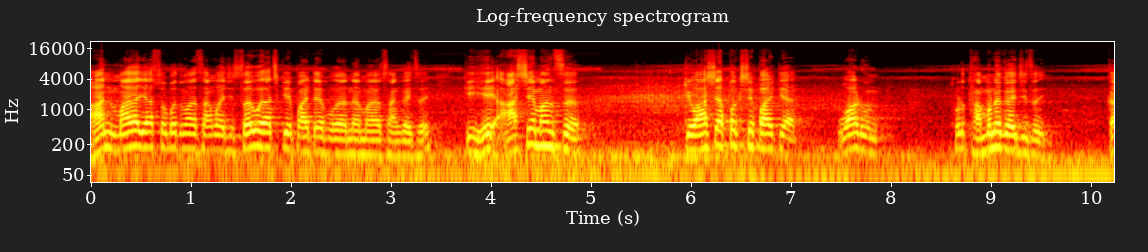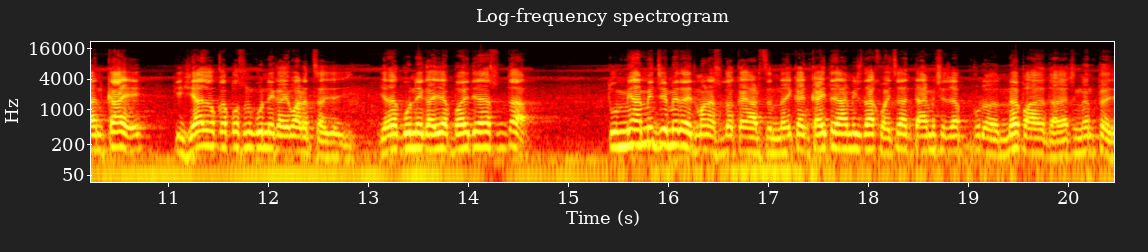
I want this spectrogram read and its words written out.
आणि मला यासोबत मला सांगायची सर्व राजकीय पार्ट्या मला सांगायचं आहे की हे असे माणसं किंवा अशा पक्ष पार्ट्या वाढून थोडं थांबणं गरजेचं आहे. कारण काय आहे की ह्या लोकांपासून गुन्हेगारी वाढत चालली याला गुन्हेगारी बळ द्यायला सुद्धा तुम्ही आम्ही जिम्मेदार आहेत म्हणासुद्धा काही अडचण नाही. कारण काहीतरी आम्हीच दाखवायचं आणि त्या आमिषाच्या पुढं न पा झाल्याच्यानंतर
